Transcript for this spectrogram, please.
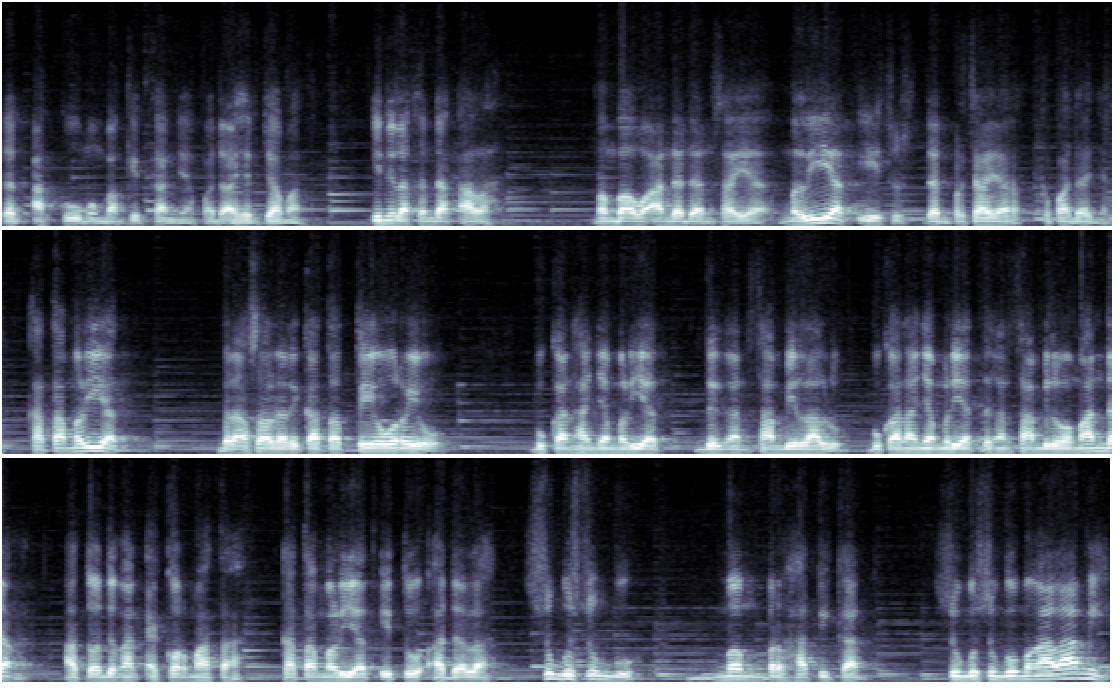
dan aku membangkitkannya pada akhir zaman. Inilah kehendak Allah membawa Anda dan saya melihat Yesus dan percaya kepadanya. Kata melihat berasal dari kata teoreo, bukan hanya melihat dengan sambil lalu, bukan hanya melihat dengan sambil memandang atau dengan ekor mata. Kata melihat itu adalah sungguh-sungguh memperhatikan, sungguh-sungguh mengalami,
